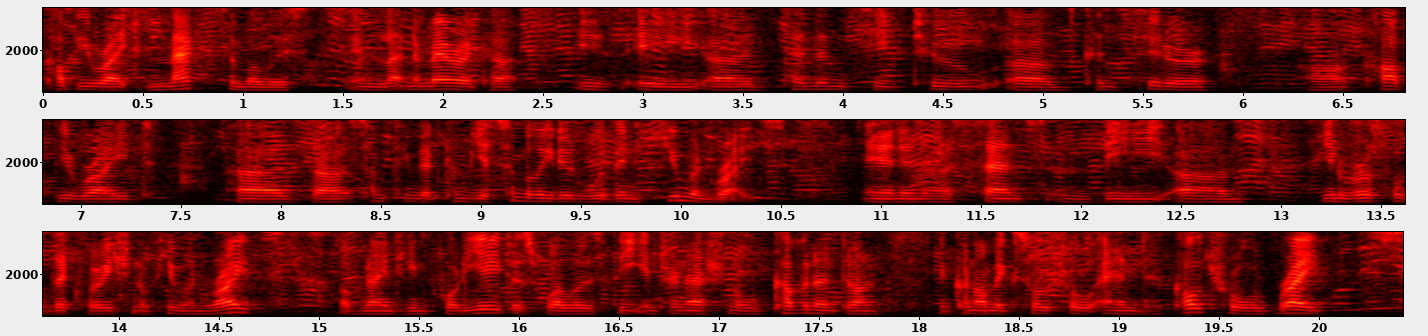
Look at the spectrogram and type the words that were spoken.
copyright maximalists in Latin America is a uh, tendency to uh, consider copyright as something that can be assimilated within human rights. And in a sense, the um, Universal Declaration of Human Rights of 1948, as well as the International Covenant on Economic, Social, and Cultural Rights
